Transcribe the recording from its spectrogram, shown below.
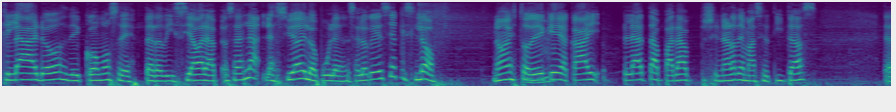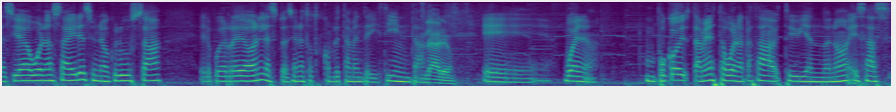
claros de cómo se desperdiciaba la... O sea, es la, la ciudad de la opulencia, lo que decía Kislov, ¿no? Esto de que acá hay plata para llenar de macetitas la ciudad de Buenos Aires y uno cruza el Pueyrredón y la situación es completamente distinta. Claro. Eh, bueno, un poco también está bueno, acá estaba, estoy viendo, ¿no? Esas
